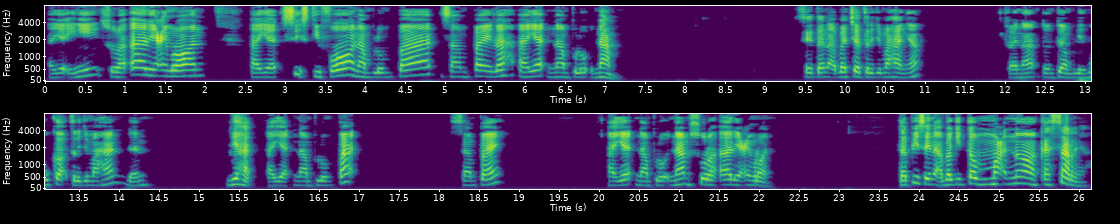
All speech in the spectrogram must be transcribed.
Ayat ini surah Ali Imran ayat 64, 64 sampailah ayat 66. Saya tak nak baca terjemahannya kerana tuan-tuan boleh buka terjemahan dan lihat ayat 64 sampai ayat 66 surah Ali Imran. Tapi saya nak bagi tahu makna kasarnya.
